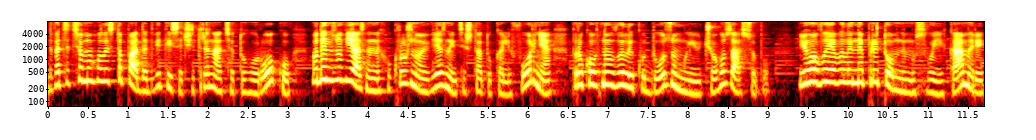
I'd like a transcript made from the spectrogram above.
27 листопада 2013 року один з ув'язнених окружної в'язниці штату Каліфорнія проковтнув велику дозу миючого засобу. Його виявили непритомним у своїй камері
